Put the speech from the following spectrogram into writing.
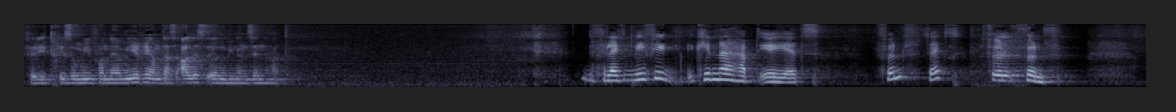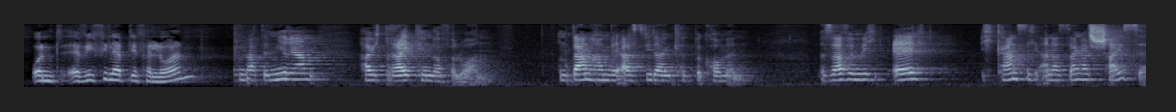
für die Trisomie von der Miriam, dass alles irgendwie einen Sinn hat. Vielleicht, wie viele Kinder habt ihr jetzt? Fünf, sechs? Fünf. Fünf. Und äh, wie viele habt ihr verloren? Nach der Miriam habe ich drei Kinder verloren. Und dann haben wir erst wieder ein Kind bekommen. Es war für mich echt, ich kann es nicht anders sagen als scheiße.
